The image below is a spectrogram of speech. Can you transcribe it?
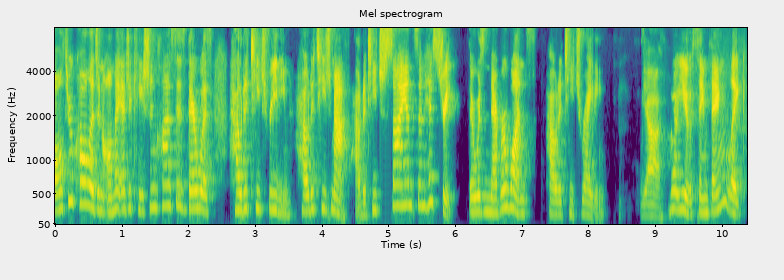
all through college and all my education classes, there was how to teach reading, how to teach math, how to teach science and history. There was never once how to teach writing. Yeah. What about you? Same thing? Like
